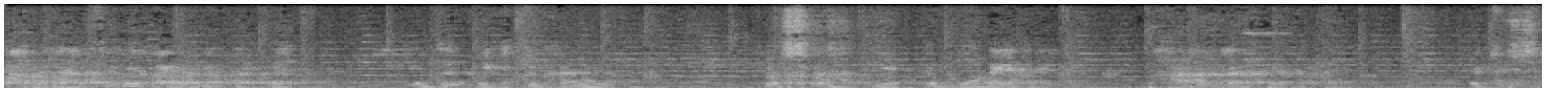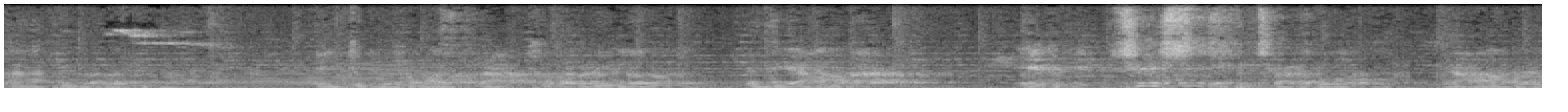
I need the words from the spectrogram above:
পাবে না, ফিরে পাবে না তাকে। কিন্তু একটুখানি প্রশান্তি, একটু মনে ভালো লাগতে পারে, একটু শান্তি পাবে এইটুকু আমার প্রার্থনা রইল যে আমরা এর শেষ থেকে ছাড়বো যা আমাদের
